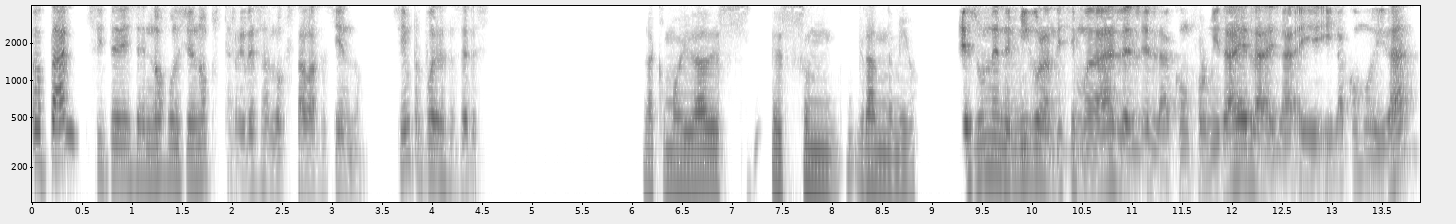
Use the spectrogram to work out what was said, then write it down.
Total, si te dicen no funcionó, pues te regresas lo que estabas haciendo. Siempre puedes hacer eso. La comodidad es, es un gran enemigo. Es un enemigo grandísimo, ¿verdad? La conformidad y la, y la, y la comodidad.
